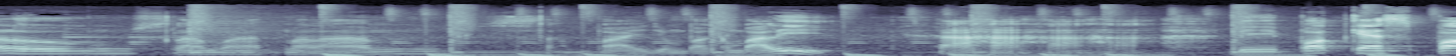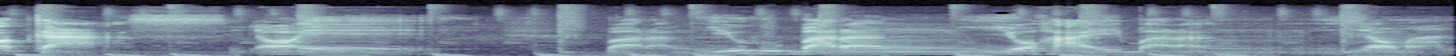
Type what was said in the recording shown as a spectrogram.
Halo, selamat malam. Sampai jumpa kembali. Hahaha. Di podcast podcast. Yoe. Barang Yuhu barang Yohai barang Yoman.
